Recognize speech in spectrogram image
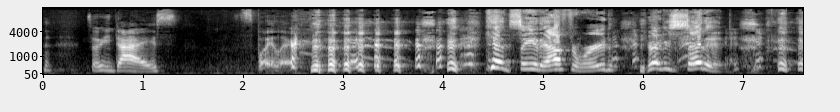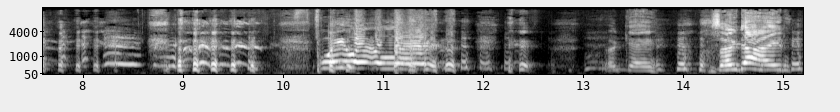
So he dies. Spoiler. Can't say it afterward. You already said it. Spoiler alert. Okay. So he died.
